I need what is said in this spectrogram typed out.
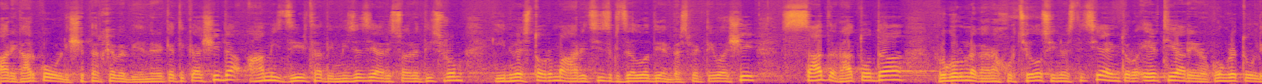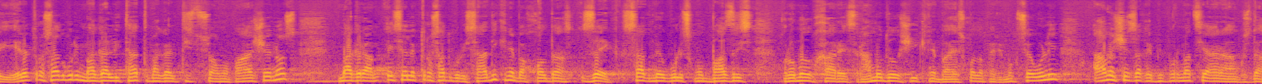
არის გარკვეული შეფერხებები ენერგეტიკაში და ამის ძირითადი მიზეზი არის სწორედ ის, რომ ინვესტორმა არ იცის გრძელვადიან პერსპექტივაში, სად, რატო და როგორ უნდა განახორციელოს ინვესტიცია, იმიტომ რომ ერთი არის რომ კონკრეტული ელექტროსადგური მაგალითად, მაგალითისთვის ამოფააშენოს, მაგრამ ეს ელექტროსადგური სად იქნება ხოლდა ზეგ, სად მეგულისხმობ ბაზრის რომელ მხარეს, რა მოდელში იქნება ეს ყველაფერი მოქცეული, ამის შესახებ ინფორმაცია არ აქვს და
